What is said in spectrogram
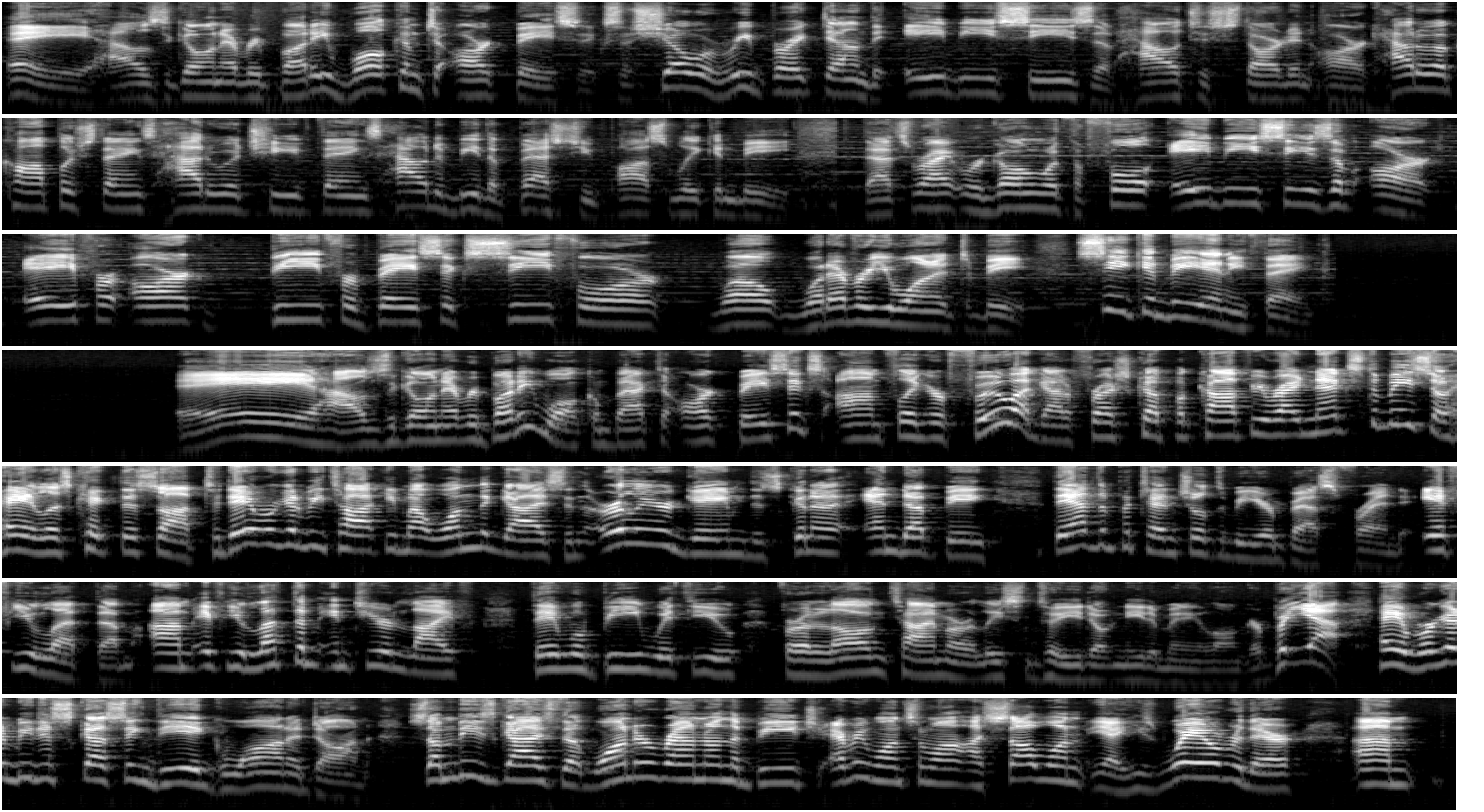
Hey, how's it going everybody? Welcome to Ark Basics, a show where we break down the ABCs of how to start an Ark, how to accomplish things, how to achieve things, how to be the best you possibly can be. That's right, we're going with the full ABCs of Ark. A for Ark, B for Basics, C for, well, whatever you want it to be. C can be anything. Hey, how's it going everybody? Welcome back to Ark Basics. I'm Phlinger Phoo. I got a fresh cup of coffee right next to me, so hey, let's kick this off. Today we're going to be talking about one of the guys in the earlier game that's going to end up being, they have the potential to be your best friend, if you let them. Um, if you let them into your life, they will be with you for a long time, or at least until you don't need them any longer. But yeah, hey, we're going to be discussing the Iguanodon. Some of these guys that wander around on the beach, every once in a while, I saw one, yeah, he's way over there. Um,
